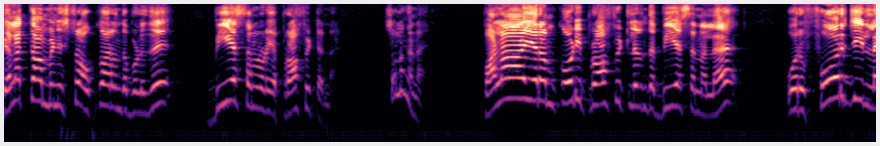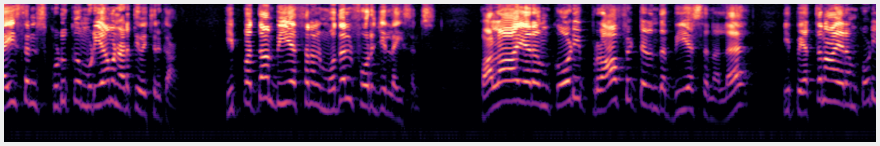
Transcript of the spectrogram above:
டெலகாம் மினிஸ்டராக உட்கார்ந்த பொழுது பிஎஸ்என்எலுடைய ப்ராஃபிட் என்ன? சொல்லுங்கண்ணே பலாயிரம் கோடி ப்ராஃபிட்டில் இருந்த பிஎஸ்என்எல்லை ஒரு ஃபோர் ஜி லைசன்ஸ் கொடுக்க முடியாமல் நடத்தி வச்சுருக்காங்க. இப்போ தான் பிஎஸ்என்எல் முதல் ஃபோர் ஜி லைசன்ஸ் பலாயிரம் கோடி ப்ராஃபிட் இருந்த பிஎஸ்என்எல்லை இப்போ எத்தனாயிரம் கோடி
